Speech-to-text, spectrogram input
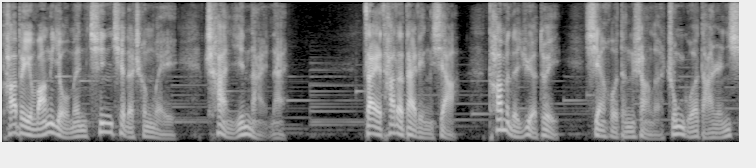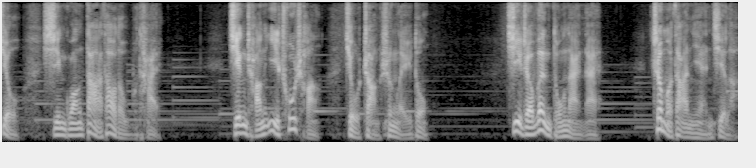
他被网友们亲切地称为“颤音奶奶”。在他的带领下，他们的乐队先后登上了《中国达人秀》《星光大道》的舞台，经常一出场就掌声雷动。记者问董奶奶：“这么大年纪了，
